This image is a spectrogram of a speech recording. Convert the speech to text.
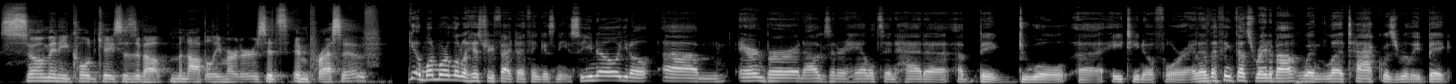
so many cold cases about Monopoly murders. It's impressive. Yeah, one more little history fact I think is neat. So you know, you know, um, Aaron Burr and Alexander Hamilton had a, a big duel, uh, 1804, and I think that's right about when L'Attaque was really big.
